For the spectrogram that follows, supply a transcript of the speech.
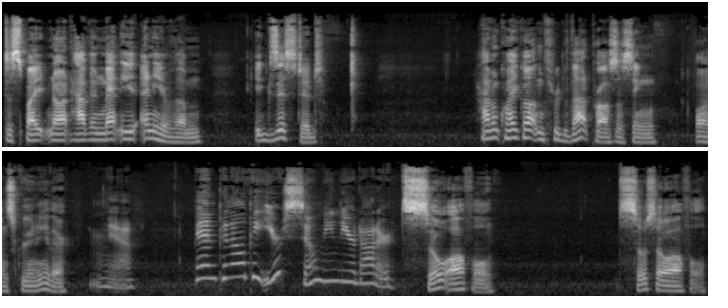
despite not having met e- any of them, existed. Haven't quite gotten through to that processing on screen either. yeah. Man, Penelope, you're so mean to your daughter. So awful. So, so awful.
